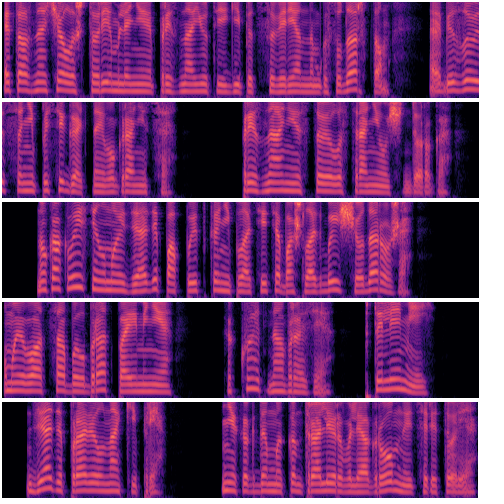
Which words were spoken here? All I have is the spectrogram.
Это означало, что римляне признают Египет суверенным государством и обязуются не посягать на его границы. Признание стоило стране очень дорого – но, как выяснил мой дядя, попытка не платить обошлась бы еще дороже. У моего отца был брат по имени... Какое однообразие? Птолемей. Дядя правил на Кипре. Некогда мы контролировали огромные территории,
